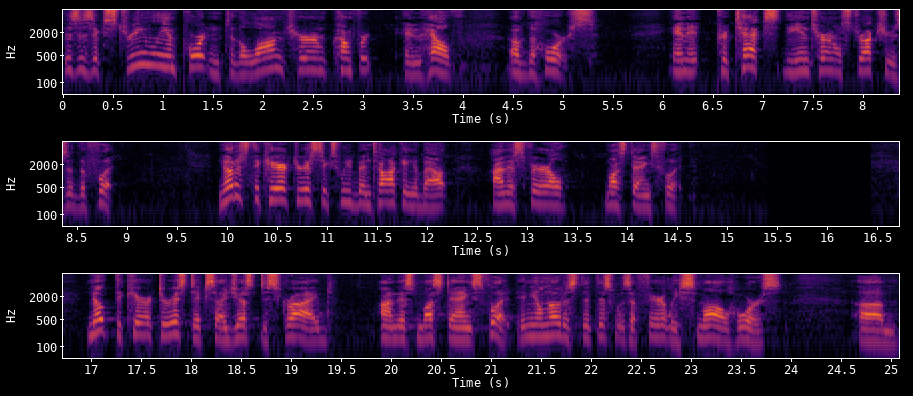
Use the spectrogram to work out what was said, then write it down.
This is extremely important to the long term comfort and health of the horse, and it protects the internal structures of the foot. Notice the characteristics we've been talking about on this feral Mustang's foot. Note the characteristics I just described on this Mustang's foot. And you'll notice that this was a fairly small horse um,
